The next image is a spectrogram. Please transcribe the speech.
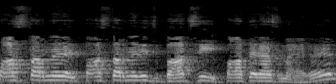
պաստառներ են, պաստառներից բացի պատերազմ է եղել։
